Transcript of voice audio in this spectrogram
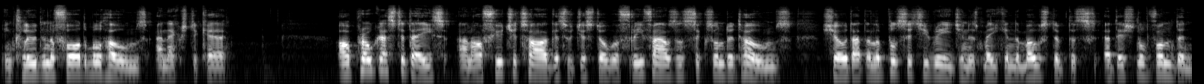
including affordable homes and extra care. Our progress to date and our future targets of just over 3,600 homes show that the Liverpool City region is making the most of the additional funding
